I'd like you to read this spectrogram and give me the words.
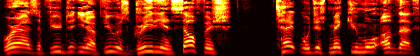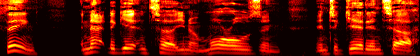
Whereas if you, you know, if you was greedy and selfish, tech will just make you more of that thing and not to get into, you know, morals and, and to get into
